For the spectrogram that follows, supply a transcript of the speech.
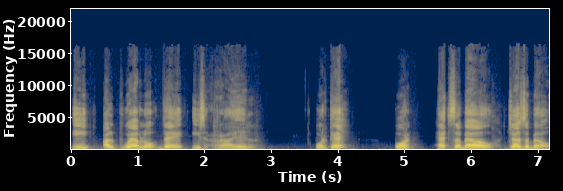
y al pueblo de Israel. ¿Por qué? Por Jezabel, Jezebel,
